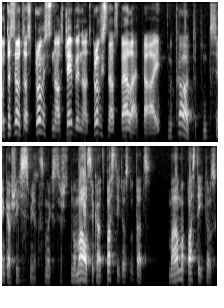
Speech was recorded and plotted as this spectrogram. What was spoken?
Un tas saucās profesionāls čempionāts, profesionāls spēlētāji. Nu, kā tur, nu, tas vienkārši izsmiegs. Man liekas, tas no malas, ja kāds pastītos, nu, tāds mamma pastītos,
